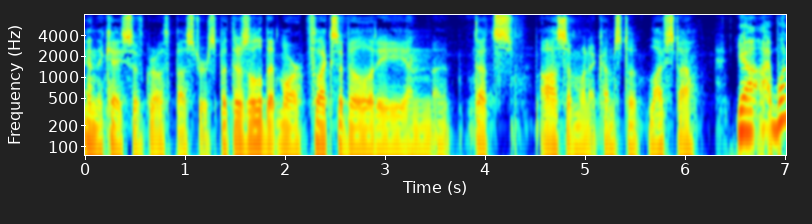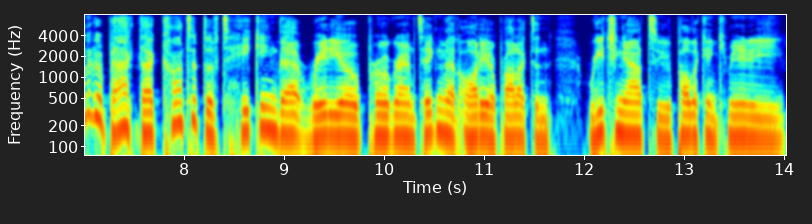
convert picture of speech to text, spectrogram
in the case of Growthbusters, but there's a little bit more flexibility, and uh, that's awesome when it comes to lifestyle. Yeah, I want to go back that concept of taking that radio program, taking that audio product and reaching out to public and community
